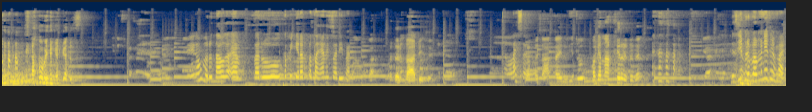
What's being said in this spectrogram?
Kamu yang ngegas. Kamu baru tahu ya baru kepikiran pertanyaan itu tadi Van. Dari tadi sih ya. sampai santai itu bagian akhir itu kan? Biasanya berapa menit ya Van?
